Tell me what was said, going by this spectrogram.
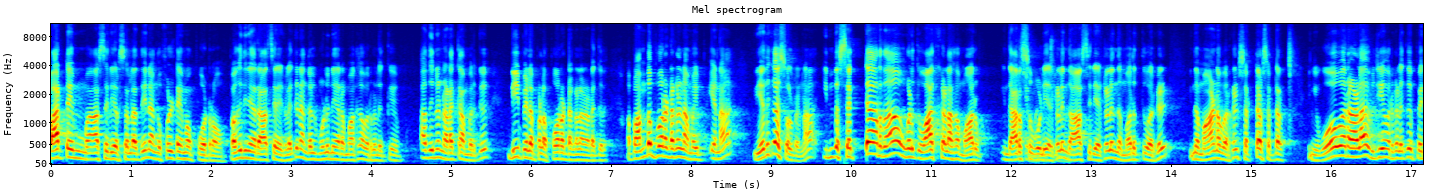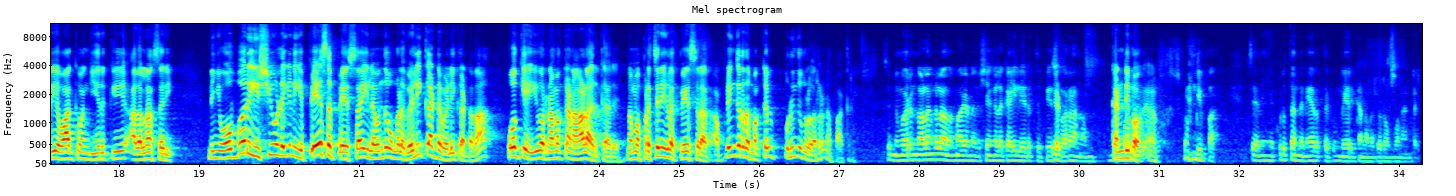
பார்ட் டைம் ஆசிரியர்ஸ் எல்லாத்தையும் நாங்கள் ஃபுல் டைமாக போடுறோம். பகுதி நேர ஆசிரியர்களுக்கு நாங்கள் முழு நேரமாக அவர்களுக்கு அது இன்னும் நடக்காமல் இருக்குது டிபியில் பல போராட்டங்கள்லாம் நடக்குது. அப்போ அந்த போராட்டங்கள் நம்ம ஏன்னா எதுக்காக சொல்கிறேன்னா இந்த செக்டார் தான் உங்களுக்கு வாக்குகளாக மாறும். இந்த அரசு ஊழியர்கள் இந்த ஆசிரியர்கள் இந்த மருத்துவர்கள் இந்த மாணவர்கள் செக்டார் செக்டார் நீங்கள் ஓவராலாக விஜய் அவர்களுக்கு பெரிய வாக்கு வங்கி இருக்குது அதெல்லாம் சரி. நீங்கள் ஒவ்வொரு இஷ்யூலையும் நீங்கள் பேச பேச இல்லை வந்து உங்களை வெளிக்காட்ட வெளிக்காட்ட தான் ஓகே இவர் நமக்கான ஆளாக இருக்காரு. நம்ம பிரச்சனைகளை பேசுகிறார் அப்படிங்கிறத மக்கள் புரிந்து கொள்வார்கள் நான் பார்க்குறேன் ஸோ இந்த வருங்காலங்களில் அந்த மாதிரியான விஷயங்களை கையில் எடுத்து பேசுவாரா? நம்ம கண்டிப்பாக கண்டிப்பாக சரி நீங்கள் கொடுத்த அந்த நேரத்துக்கும் நேர்காணலுக்கு ரொம்ப நன்றி.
